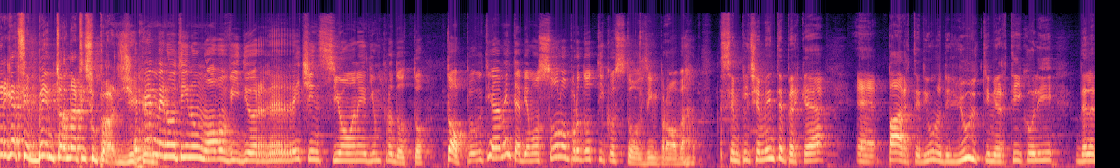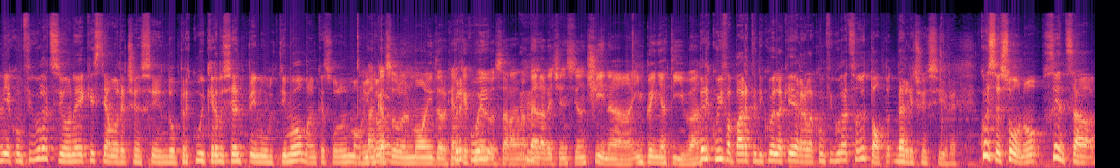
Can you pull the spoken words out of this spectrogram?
tutti ragazzi e bentornati su Prodigy. E benvenuti in un nuovo video recensione di un prodotto top. Ultimamente abbiamo solo prodotti costosi in prova. Semplicemente perché è parte di uno degli ultimi articoli della mia configurazione che stiamo recensendo, per cui credo sia il penultimo, manca solo il monitor. Manca solo il monitor, che Per anche cui- quello sarà una bella recensioncina impegnativa. Per cui fa parte di quella che era la configurazione top da recensire. Queste sono, senza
